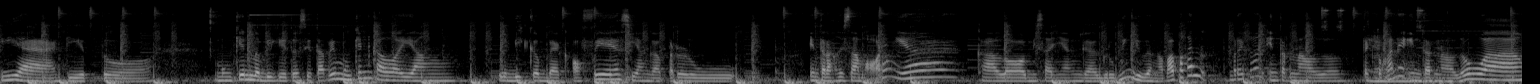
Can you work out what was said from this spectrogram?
Iya gitu. Mungkin lebih gitu sih tapi mungkin kalau yang lebih ke back office yang nggak perlu interaksi sama orang ya kalau misalnya nggak grooming juga nggak apa-apa kan mereka kan internal tektokannya Ya. internal doang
